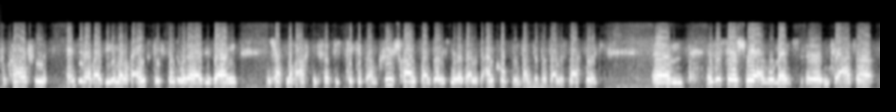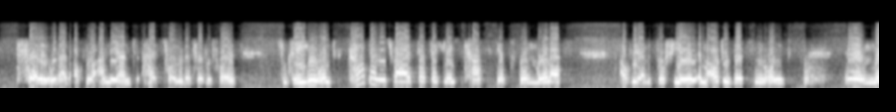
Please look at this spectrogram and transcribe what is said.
zu kaufen, entweder weil sie immer noch ängstlich sind oder weil sie sagen, ich habe noch 48 Tickets am Kühlschrank, wann soll ich mir das alles angucken, wann wird das alles nachgeholt. Ähm, es ist sehr schwer im Moment, äh, ein Theater voll oder auch nur annähernd halb voll oder viertel voll zu kriegen. Und körperlich war es tatsächlich krass, jetzt so einen Monat auch wieder mit so viel im Auto sitzen und ähm, ne,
